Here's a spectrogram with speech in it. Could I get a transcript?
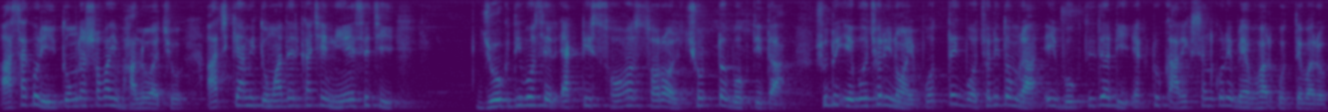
আশা করি তোমরা সবাই ভালো আছো। আজকে আমি তোমাদের কাছে নিয়ে এসেছি যোগ দিবসের একটি সহজ, সরল, ছোট্ট বক্তৃতা। শুধু এবছরই নয়, প্রত্যেক বছরই তোমরা এই বক্তৃতাটি একটু কারেকশন করে ব্যবহার করতে পারো।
